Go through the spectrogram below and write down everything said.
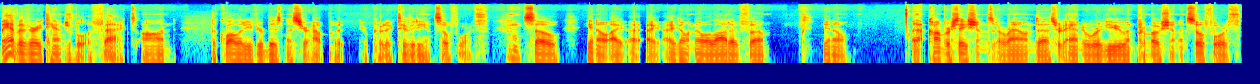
may have a very tangible effect on the quality of your business, your output, your productivity, and so forth. Mm-hmm. So, you know, I, I, I don't know a lot of, um, you know, uh, conversations around uh, sort of annual review and promotion and so forth,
